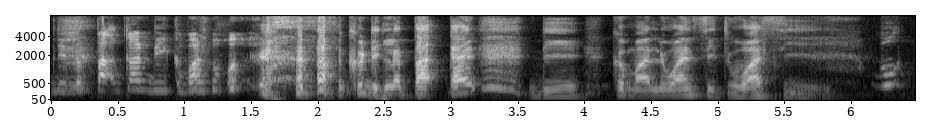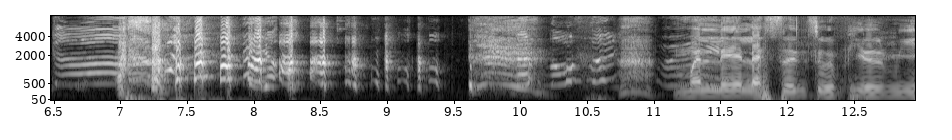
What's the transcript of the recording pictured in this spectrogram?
Diletakkan di kemaluan. aku diletakkan di kemaluan situasi. Bukan. Ya no such thing. Malay lessons with Hilmi.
